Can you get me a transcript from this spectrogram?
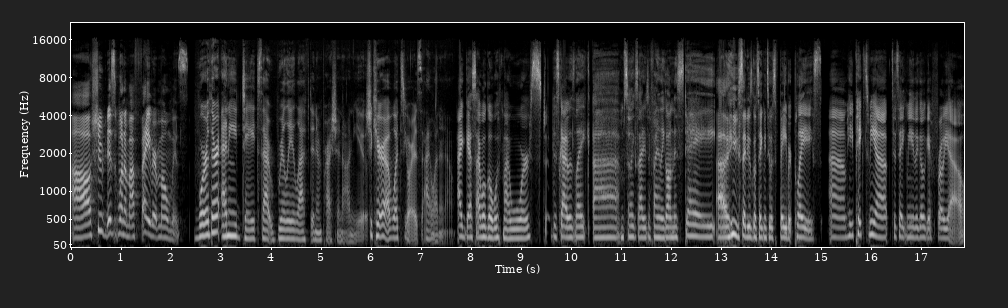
Oh, shoot, this is one of my favorite moments. Were there any dates that really left an impression on you? Shakira, what's yours? I want to know. I guess I will go with my worst. This guy was like, uh, I'm so excited to finally go on this date. Uh, he said he was going to take me to his favorite place. Um, he picked me up to take me to go get froyo.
